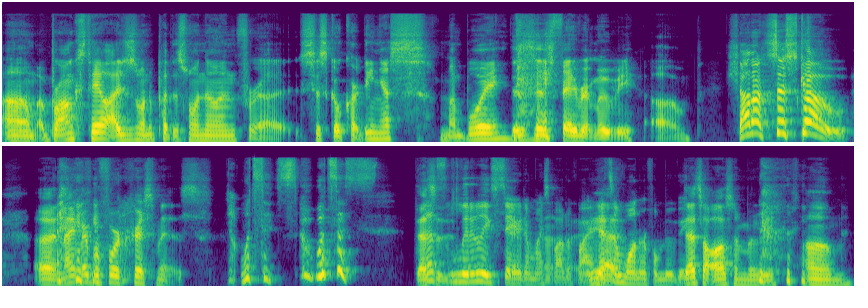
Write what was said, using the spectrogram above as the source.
Um, a Bronx Tale. I just want to put this one on for uh, Cisco Cardenas, my boy. This is his favorite movie. Um, shout out Cisco. Uh, Nightmare Before Christmas. What's this? What's this? That's, That's, a- literally saved on my Spotify. yeah. That's a wonderful movie. That's an awesome movie. um,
